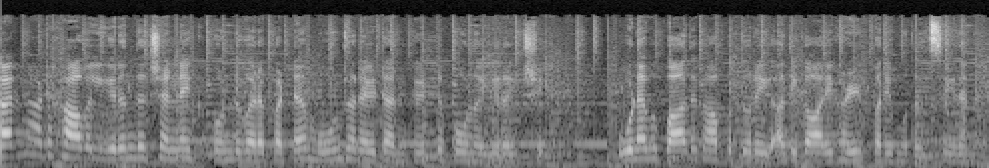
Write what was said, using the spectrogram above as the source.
கர்நாடகாவில் இருந்து சென்னைக்கு கொண்டு வரப்பட்ட மூன்றரை டன் கெட்டுப்போன இறைச்சி. உணவு பாதுகாப்புத்துறை அதிகாரிகள் பறிமுதல் செய்தனர்.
